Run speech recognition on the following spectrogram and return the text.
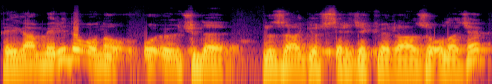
peygamberi de ona o ölçüde rıza gösterecek ve razı olacak.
